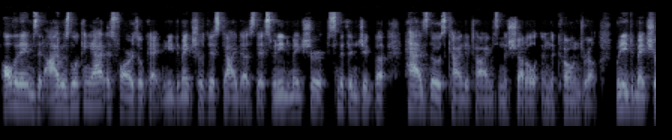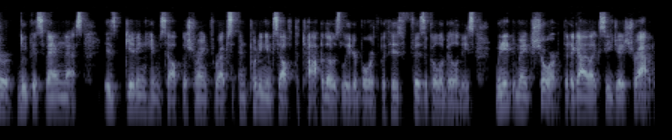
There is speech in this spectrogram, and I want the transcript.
all the names that I was looking at as far as okay, we need to make sure this guy does this. We need to make sure Smith-Njigba has those kind of times in the shuttle and the cone drill. We need to make sure Lucas Van Ness is getting himself the strength reps and putting himself at the top of those leaderboards with his physical abilities. We need to make sure that a guy like CJ Stroud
